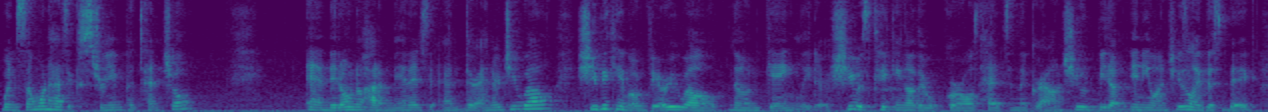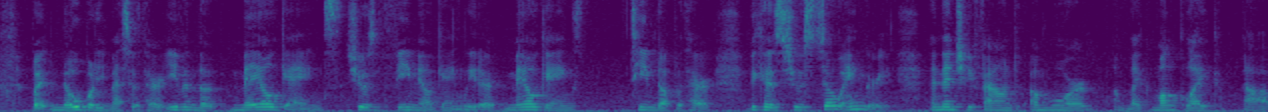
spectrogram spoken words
when someone has extreme potential and they don't know how to manage the, en- their energy well, she became a very well known gang leader. She was kicking other girls' heads in the ground. She would beat up anyone. She's only this big, but nobody messed with her. Even the male gangs, she was a female gang leader. Male gangs teamed up with her because she was so angry. And then she found a more um, like monk like uh,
